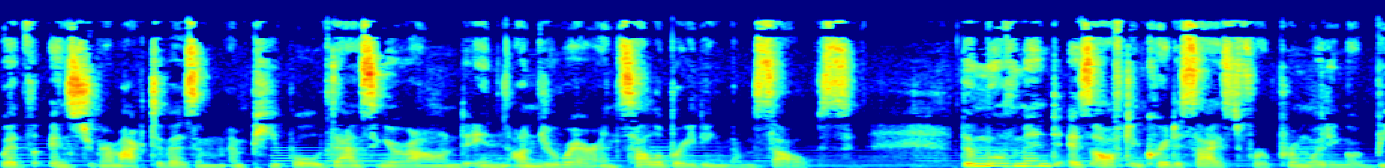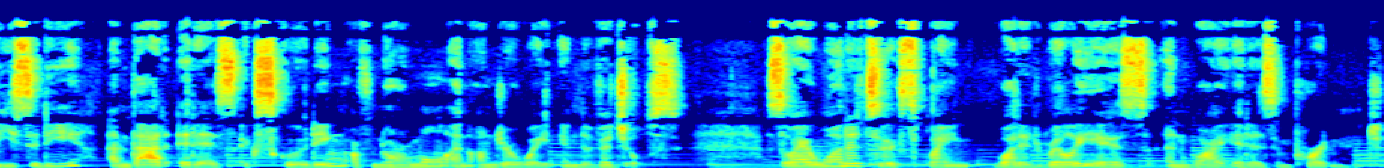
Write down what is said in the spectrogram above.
with Instagram activism and people dancing around in underwear and celebrating themselves. The movement is often criticized for promoting obesity and that it is excluding of normal and underweight individuals. So I wanted to explain what it really is and why it is important.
